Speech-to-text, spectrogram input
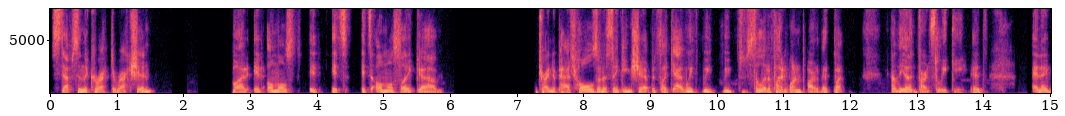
steps in the correct direction, but it almost it it's it's almost like um trying to patch holes in a sinking ship. It's like, yeah, we we we've solidified one part of it, but the other part's leaky. It's and I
